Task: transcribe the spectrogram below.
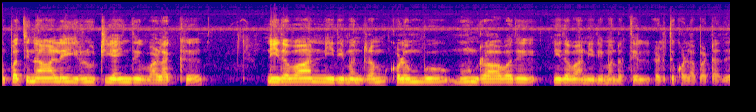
முப்பத்தி நாலு இருநூற்றி ஐந்து வழக்கு நீதவான் நீதிமன்றம் கொழும்பு மூன்றாவது நீதவான் நீதிமன்றத்தில் எடுத்துக்கொள்ளப்பட்டது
